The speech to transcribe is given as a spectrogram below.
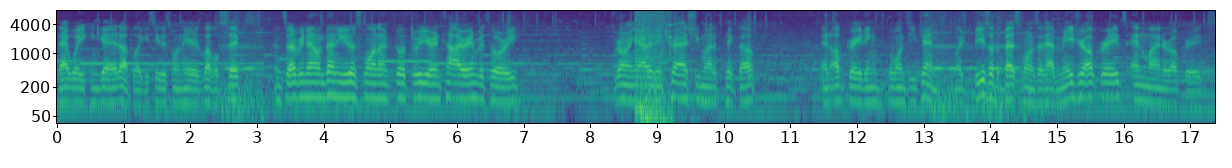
That way you can get it up. Like you see this one here is level 6. And so every now and then you just want to go through your entire inventory, throwing out any trash you might have picked up, and upgrading the ones you can. Like these are the best ones that have major upgrades and minor upgrades.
